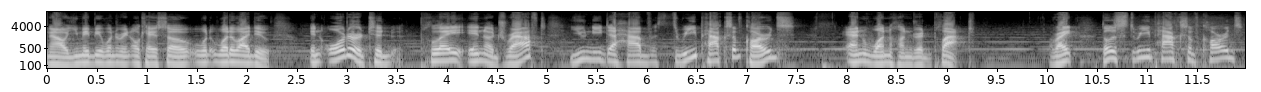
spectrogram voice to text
Now, you may be wondering, okay, so what, what do I do? In order to play in a draft, you need to have three packs of cards and 100 plat, right? Those three packs of cards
